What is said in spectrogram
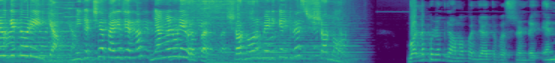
ആയിരിക്കാം മികച്ച പരിചരണം ഞങ്ങളുടെ ഉറപ്പ്. Shoranur medical trust Shoranur. വല്ലപ്പുഴ ഗ്രാമപഞ്ചായത്ത് പ്രസിഡന്റ് എൻ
